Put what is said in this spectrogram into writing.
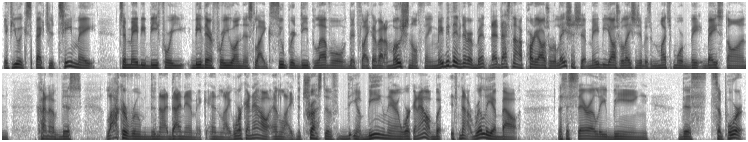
if you expect your teammate to maybe be for you, be there for you on this like super deep level that's like about emotional thing, maybe they've never been. That, that's not a part of y'all's relationship. Maybe y'all's relationship is much more ba- based on kind of this locker room dynamic and like working out and like the trust of you know being there and working out but it's not really about necessarily being this support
